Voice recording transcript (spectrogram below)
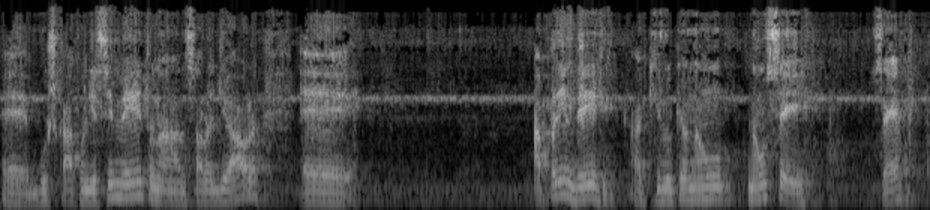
é buscar conhecimento na sala de aula, é aprender aquilo que eu não, não sei, certo?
